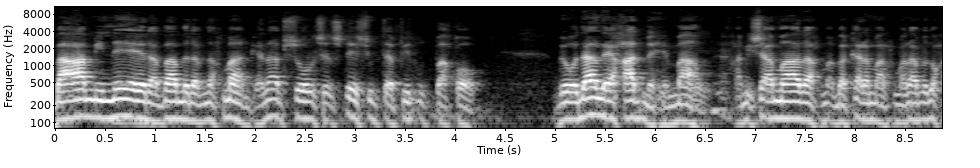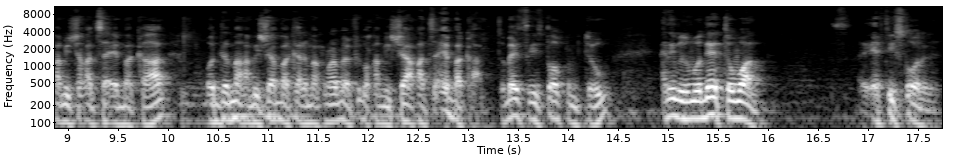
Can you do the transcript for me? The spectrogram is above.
באה מיניה רבה מרב נחמן, גנב שור של שני שותפים וטבחו. והודה לאחד מהם, מהו? חמישה אמר בקר המחמרה ולא חמישה חצאי בקר, או דלמה חמישה בקר המחמרה ואפילו חמישה חצאי בקר. So basically he stole from two, and he was mudeh to one, after he slaughtered it.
